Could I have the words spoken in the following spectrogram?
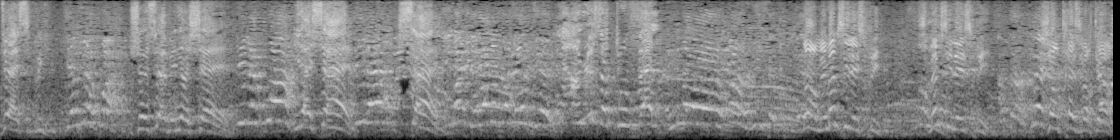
Dieu est esprit. Jésus est quoi? Jésus est venu en chair. Il est quoi? Il est chair. Il est Chair. Dieu. Mais en lui se trouvait. Non, non, lui, c'est tout. Non, mais même s'il est esprit, même s'il est esprit, Jean 13, 21. Quand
